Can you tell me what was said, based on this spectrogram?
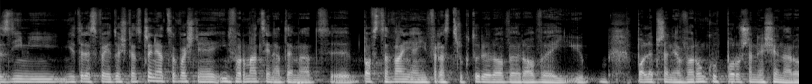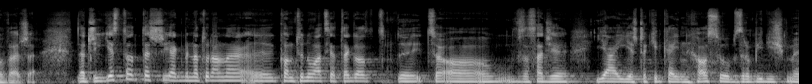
z nimi nie tyle swoje doświadczenia, co właśnie informacje na temat y, powstawania infrastruktury rowerowej polepszenia warunków poruszania się na rowerze. Znaczy jest to też jakby naturalna e, kontynuacja tego, e, co w zasadzie ja i jeszcze kilka innych osób zrobiliśmy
